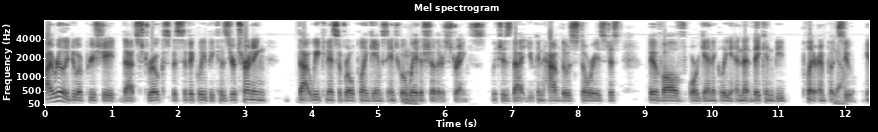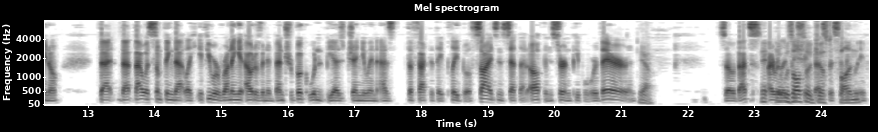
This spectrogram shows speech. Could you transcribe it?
I really do appreciate that stroke specifically because you're turning that weakness of role playing games into a Mm. way to show their strengths, which is that you can have those stories just evolve organically and that they can be player input Yeah. too. You know. That, that that was something that like if you were running it out of an adventure book wouldn't be as genuine as the fact that they played both sides and set that up and certain people were there and Yeah, so that's it, I really it was also just fun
